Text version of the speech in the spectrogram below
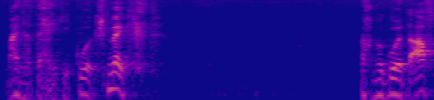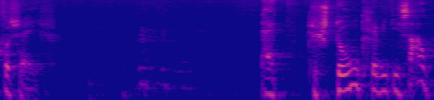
Ich meine, der hätte gut geschmeckt. Nach einem guten Aftershave. Der hat gestunken wie die Sau.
